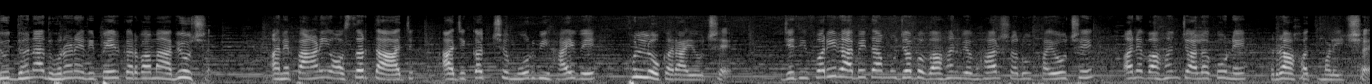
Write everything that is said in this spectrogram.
યુદ્ધના ધોરણે રિપેર કરવામાં આવ્યો છે. અને પાણી ઓસરતા જ આજે કચ્છ મોરબી હાઈવે ખુલ્લો કરાયો છે. જેથી ફરી રાબેતા મુજબ વાહન વ્યવહાર શરૂ થયો છે અને વાહન ચાલકોને રાહત મળી છે.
